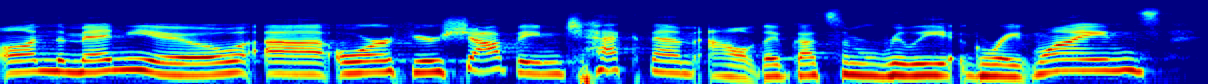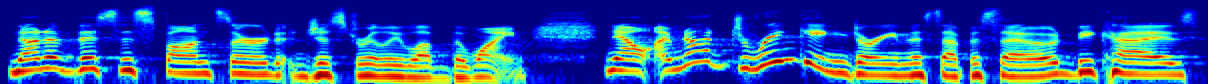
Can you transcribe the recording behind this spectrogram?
on the menu, uh, or if you're shopping, check them out. They've got some really great wines. None of this is sponsored. Just really love the wine. Now, I'm not drinking during this episode because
